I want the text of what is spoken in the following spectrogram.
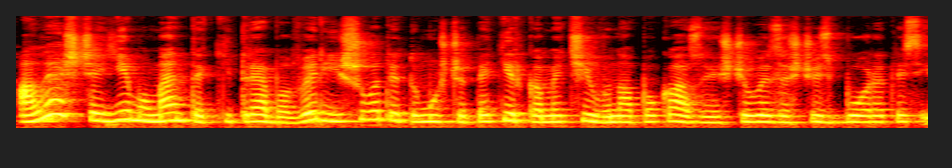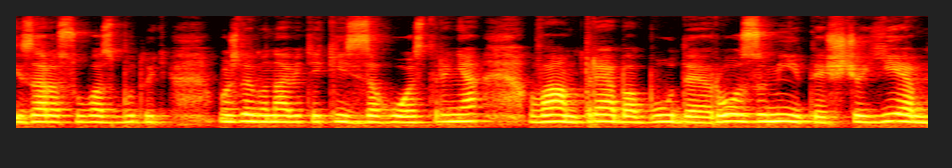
Але ще є моменти, які треба вирішувати, тому що п'ятірка мечів вона показує, що ви за щось боретесь, і зараз у вас будуть, можливо, навіть якісь загострення. Вам треба буде розуміти, що є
